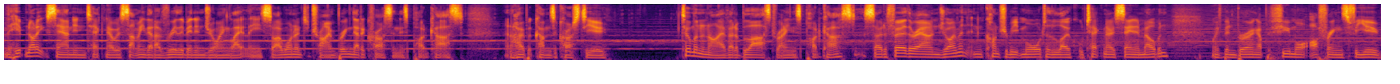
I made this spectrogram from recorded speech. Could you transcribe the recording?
The hypnotic sound in techno is something that I've really been enjoying lately, so I wanted to try and bring that across in this podcast, and I hope it comes across to you. Tillman and I have had a blast running this podcast, so to further our enjoyment and contribute more to the local techno scene in Melbourne, we've been brewing up a few more offerings for you.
